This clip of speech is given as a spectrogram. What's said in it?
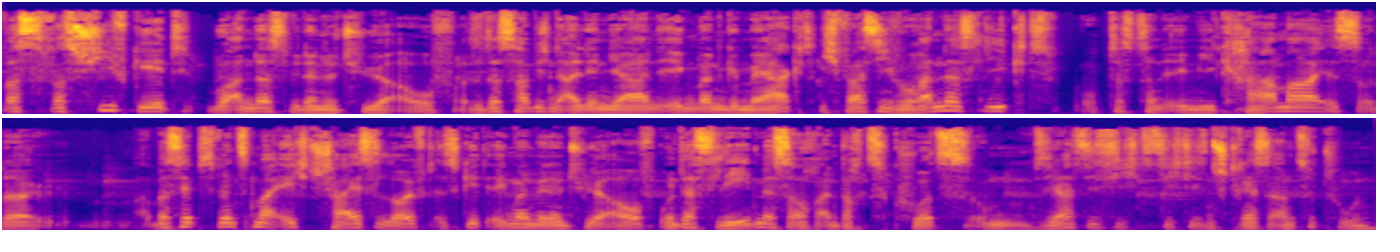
was, was schief geht, woanders wieder eine Tür auf. Also das habe ich in all den Jahren irgendwann gemerkt. Ich weiß nicht, woran das liegt, ob das dann irgendwie Karma ist oder, aber selbst wenn es mal echt scheiße läuft, es geht irgendwann wieder eine Tür auf und das Leben ist auch einfach zu kurz, um, ja, sich, sich diesen Stress anzutun.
